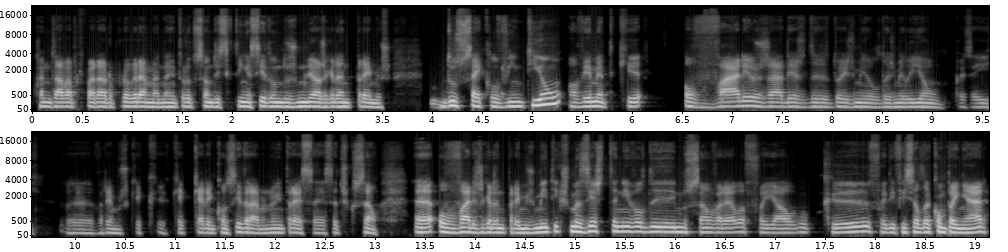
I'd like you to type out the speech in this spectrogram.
quando estava a preparar o programa, na introdução disse que tinha sido um dos melhores grandes prémios do século XXI. Obviamente que houve vários já desde 2000, 2001, pois aí uh, veremos o que, é que, que, é que, querem considerar, mas não interessa essa discussão. Uh, houve vários grandes prémios míticos, mas este a nível de emoção, Varela, foi algo que foi difícil de acompanhar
